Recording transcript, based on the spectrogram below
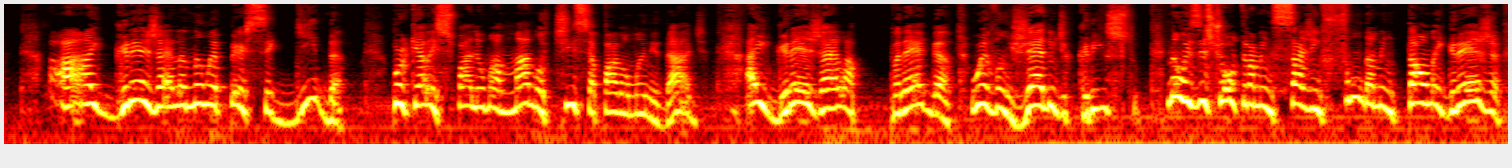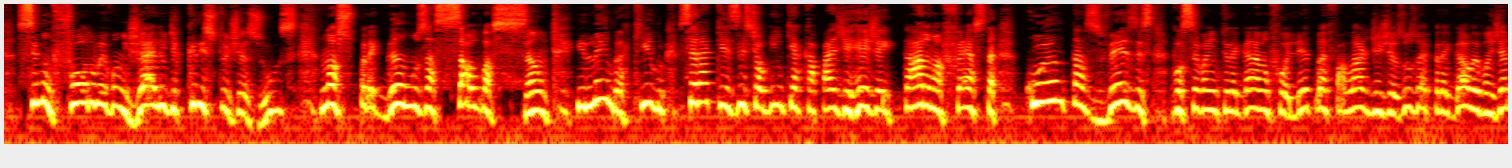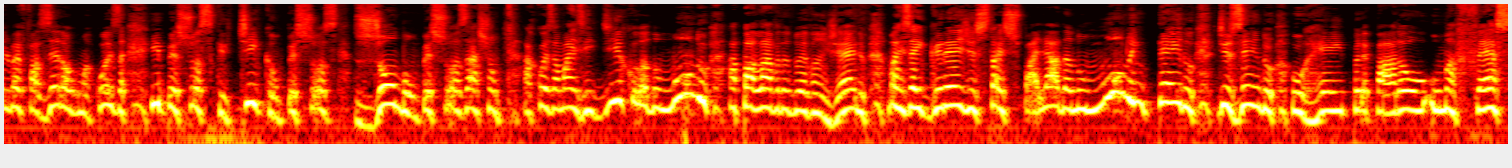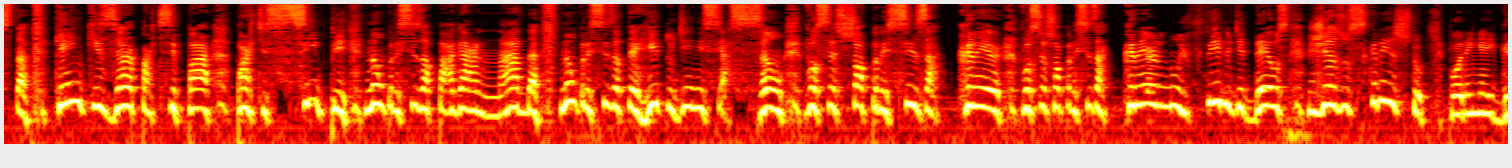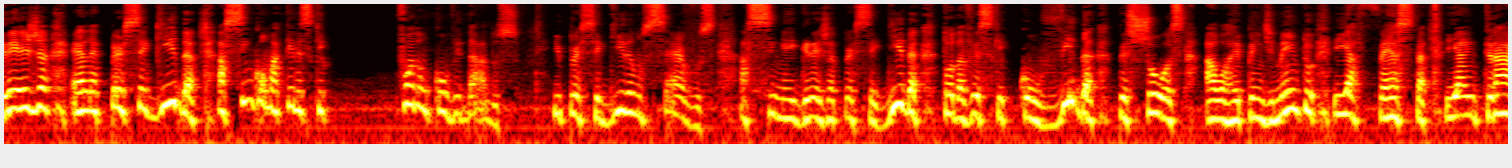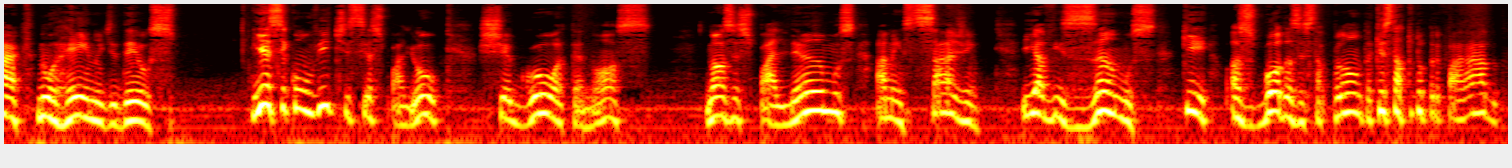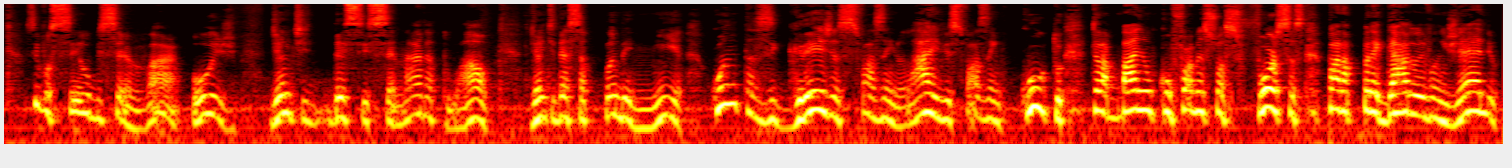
A, igreja ela não é perseguida porque ela espalha uma má notícia para a humanidade. A igreja ela prega o Evangelho de Cristo. Não existe outra mensagem fundamental na igreja se não for o Evangelho de Cristo Jesus. Nós pregamos a salvação. E lembra aquilo? Será que existe alguém que é capaz de rejeitar uma festa? Quantas vezes você vai entregar um folheto, vai falar de Jesus, vai pregar o Evangelho, vai fazer alguma coisa e pessoas criticam, pessoas zombam, pessoas acham a coisa mais ridícula do mundo a palavra do Evangelho, mas a igreja está espalhada no mundo inteiro dizendo: o rei preparou uma festa. Quem quiser participar, participe. Não precisa pagar nada, não precisa ter rito de iniciação. Você só precisa crer, você só precisa crer no Filho de Deus, Jesus Cristo. Porém, a igreja ela é perseguida, assim como aqueles que foram convidados e perseguiram servos. Assim a igreja é perseguida toda vez que convida pessoas ao arrependimento e à festa e a entrar no reino de Deus. E esse convite se espalhou, chegou até nós. Nós espalhamos a mensagem e avisamos que as bodas estão prontas, que está tudo preparado. Se você observar hoje, diante desse cenário atual, diante dessa pandemia, quantas igrejas fazem lives, fazem culto, trabalham conforme as suas forças para pregar o evangelho.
